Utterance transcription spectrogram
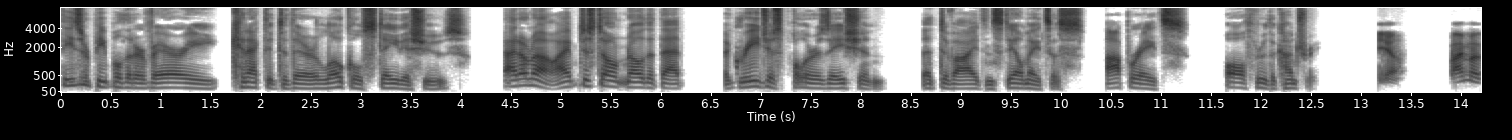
These are people that are very connected to their local state issues. I don't know. I just don't know that that egregious polarization that divides and stalemates us operates all through the country. Yeah. I'm a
